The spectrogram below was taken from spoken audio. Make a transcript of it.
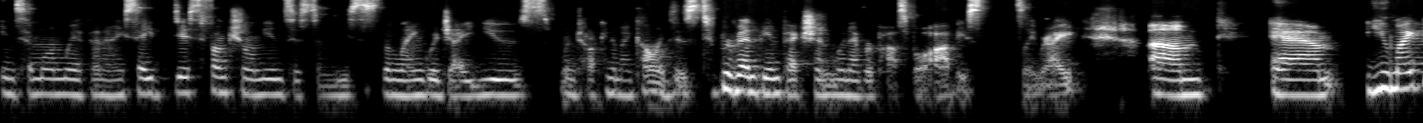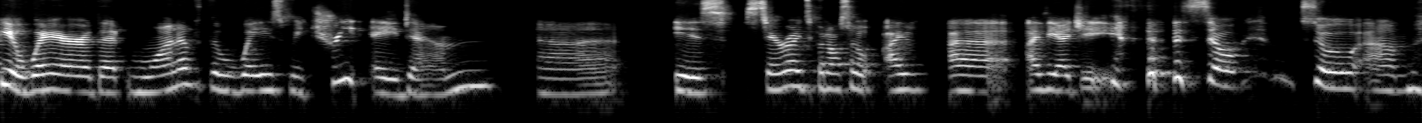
in someone with, and I say dysfunctional immune system, this is the language I use when talking to my colleagues, is to prevent the infection whenever possible, obviously, right? Um, you might be aware that one of the ways we treat ADEM uh, is steroids, but also I, uh, IVIG. so, so um,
